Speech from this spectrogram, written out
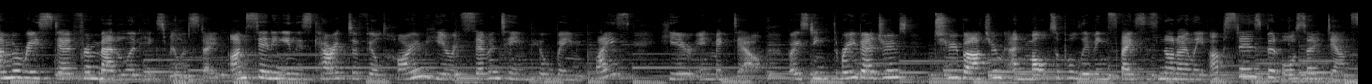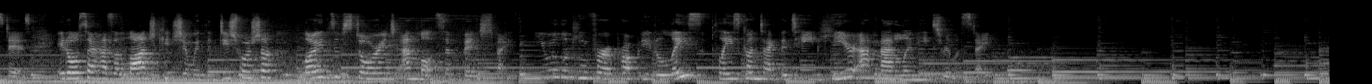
I'm Marie Stead from Madeline Hicks Real Estate. I'm standing in this character-filled home here at 17 Pilbeam Place here in McDowell, boasting three bedrooms, two bathroom and multiple living spaces not only upstairs but also downstairs. It also has a large kitchen with a dishwasher, loads of storage and lots of bench space. If you are looking for a property to lease, please contact the team here at Madeline Hicks Real Estate.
